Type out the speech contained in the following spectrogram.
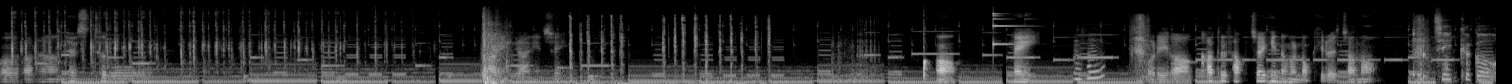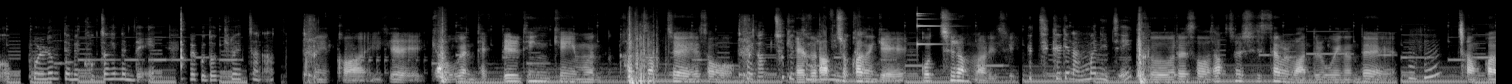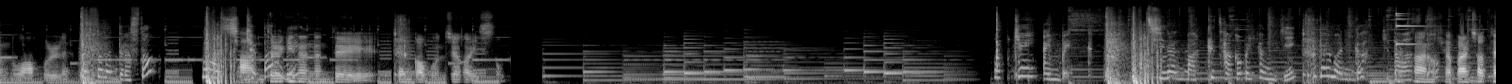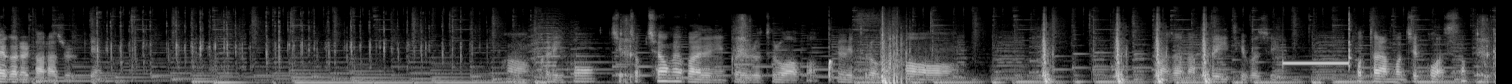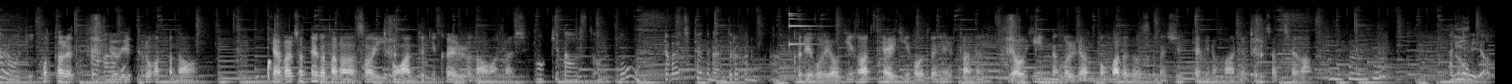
그러면 테스트로. 아 이게 아니지? 어 으흠. 우리가 카드 삭제 기능을 넣기로 했잖아 그치 그거 볼륨 때문에 걱정했는데 결국 넣기로 했잖아 그러니까 이게 결국엔 덱빌딩 게임은 카드 삭제해서 덱 압축이 덱을. 압축하는 게 꽃이란 말이지 그치 그게 낭만이지 그래서 삭제 시스템을 만들고 있는데 으흠. 잠깐 와볼래? 벌써 만들었어? 와 씨, 만들긴 개빠르네 했는데 뭔가 문제가 있어 오케이 I'm back 진한 마크 작업의 향기? 두 달 만인가? 나왔어. 개발자 태그를 달아줄게. 어 그리고 직접 체험해봐야 되니까 여기로 들어와봐. 여기 들어가 어 맞아 나 크리에이티브지. 포탈 한번 찍고 왔어? 포탈 어디? 포탈에 여기 들어갔다 나와. 개발자 태그 달아놔서 이동 안 되니까 일로 나와 다시. 오케이 나왔어. 오 태그는 안 들어가는구나 그리고 여기가 덱이거든 일단은. 여기 있는 걸 연동받아서 쓰는 시스템이란 말이야 덱 자체가. 안 열려.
